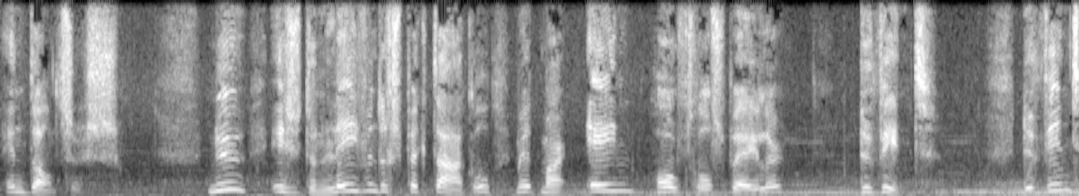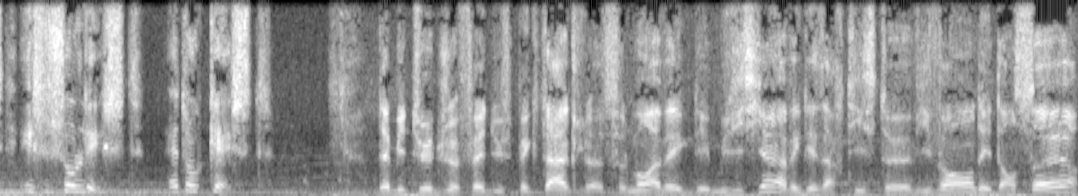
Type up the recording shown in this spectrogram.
en dansers. Nu is het een levendig spektakel met maar één hoofdrolspeler, de wind. De wind is een solist, het orkest. D'habitude, je fais du spectacle seulement avec des musiciens, avec des artistes vivants, des danseurs.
